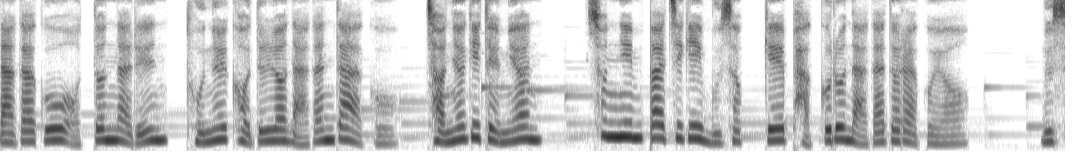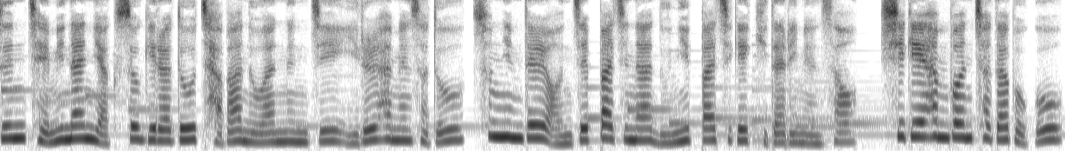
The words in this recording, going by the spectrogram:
나가고 어떤 날은 돈을 거들러 나간다 하고 저녁이 되면 손님 빠지기 무섭게 밖으로 나가더라고요. 무슨 재미난 약속이라도 잡아 놓았는지 일을 하면서도 손님들 언제 빠지나 눈이 빠지게 기다리면서 시계 한 번 쳐다보고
